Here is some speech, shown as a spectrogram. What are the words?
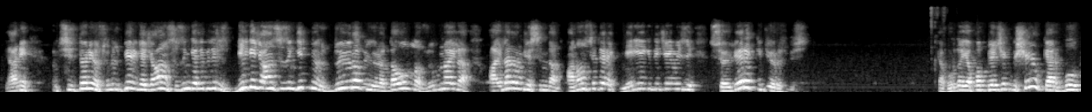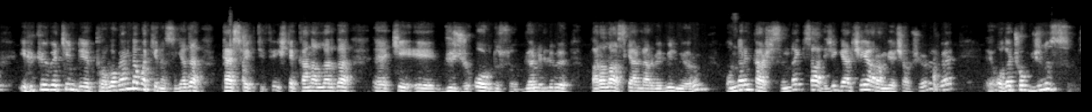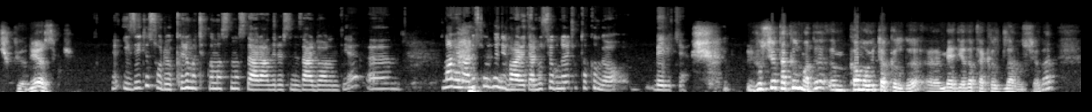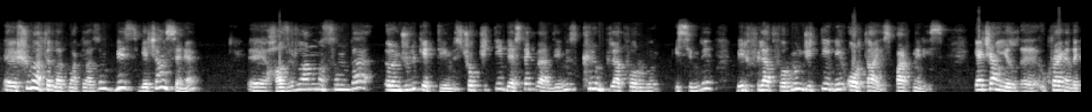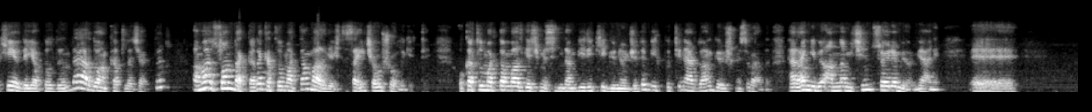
Yani siz dönüyorsunuz bir gece ansızın gelebiliriz. Bir gece ansızın gitmiyoruz. Duyura duyura davulla zurnayla aylar öncesinden anons ederek nereye gideceğimizi söyleyerek gidiyoruz biz. Ya burada yapabilecek bir şey yok. Yani bu hükümetin e, propaganda makinesi ya da perspektifi işte kanallarda ki e, gücü, ordusu, gönüllü mü, paralı askerler mi bilmiyorum. Onların karşısında sadece gerçeği aramaya çalışıyoruz ve e, o da çok cılız çıkıyor ne yazık ki. Ya, izleyici soruyor Kırım açıklamasını nasıl değerlendirirsiniz Erdoğan'ın diye. Ee, bunlar herhalde sözden ibaret. Yani Rusya bunlara çok takılmıyor belli ki. Rusya takılmadı, kamuoyu takıldı, medyada takıldılar Rusya'da. Şunu hatırlatmak lazım, biz geçen sene hazırlanmasında öncülük ettiğimiz, çok ciddi destek verdiğimiz Kırım Platformu isimli bir platformun ciddi bir ortağıyız, partneriyiz. Geçen yıl e, Ukrayna'da Kiev'de yapıldığında Erdoğan katılacaktı. Ama son dakikada katılmaktan vazgeçti. Sayın Çavuşoğlu gitti. O katılmaktan vazgeçmesinden bir iki gün önce de bir Putin-Erdoğan görüşmesi vardı. Herhangi bir anlam için söylemiyorum. Yani e,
